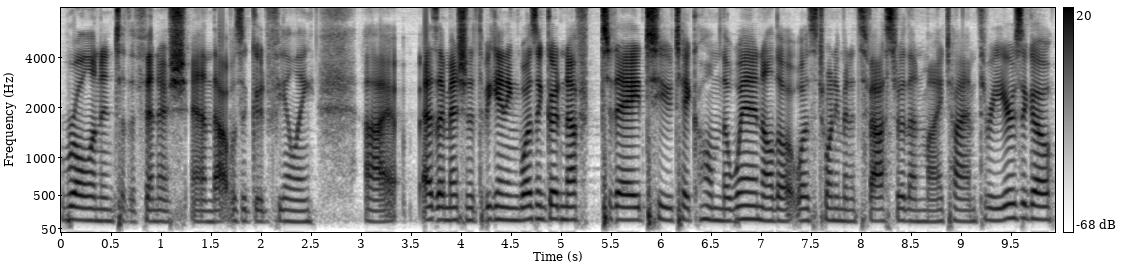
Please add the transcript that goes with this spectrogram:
rolling into the finish. And that was a good feeling. Uh, as I mentioned at the beginning, wasn't good enough today to take home the win, although it was 20 minutes faster than my time three years ago.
